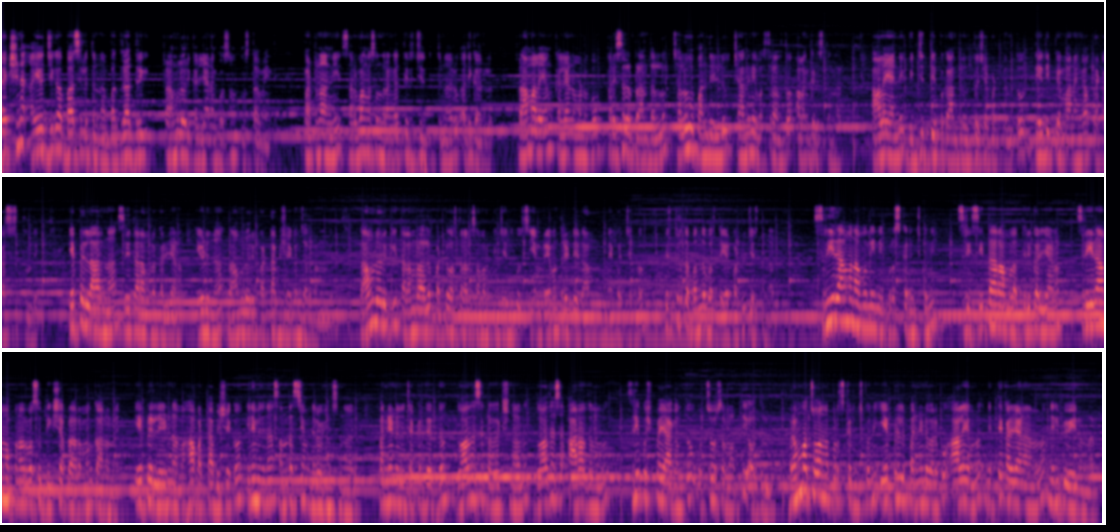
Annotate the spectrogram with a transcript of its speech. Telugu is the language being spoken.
దక్షిణ అయోధ్యగా బాసిల్లుతున్న భద్రాద్రి రాములోరి కళ్యాణం కోసం ముస్తాబైంది. పట్టణాన్ని సర్వాంగ సుందరంగా తీర్చిదిద్దుతున్నారు అధికారులు. రామాలయం కళ్యాణ మండపం పరిసర ప్రాంతాల్లో చలువు పందిళ్ళు చాందిని వస్త్రాలతో అలంకరిస్తున్నారు. ఆలయాన్ని విద్యుత్ దీపకాంతులతో చేపట్టడంతో దేదీప్యమానంగా ప్రకాశిస్తుంది. ఏప్రిల్ ఆరున సీతారాముల కళ్యాణం ఏడున రాములూరి పట్టాభిషేకం జరగనుంది. రాములూరికి తలంబ్రాలు పట్టు వస్త్రాలు సమర్పించేందుకు సీఎం రేవంత్ రెడ్డి రానున్న నేపథ్యంలో విస్తృత బందోబస్తు ఏర్పాట్లు చేస్తున్నారు. శ్రీరామనవమిని పురస్కరించుకుని శ్రీ సీతారాముల తిరుకల్యాణం శ్రీరామ పునర్వసు దీక్ష ప్రారంభం కానున్నాయి. ఏప్రిల్ ఏడున మహాపట్టాభిషేకం ఎనిమిదిన సందస్యం నిర్వహించున్నారు. పన్నెండున చక్రతీర్థం ద్వాదశ ప్రదక్షిణాలు ద్వాదశ ఆరాధనలు శ్రీ పుష్పయాగంతో ఉత్సవ సమాప్తి అవుతుంది. బ్రహ్మోత్సవాలను పురస్కరించుకొని ఏప్రిల్ పన్నెండు వరకు ఆలయంలో నిత్య కళ్యాణాలను నిలిపివేయనున్నారు.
